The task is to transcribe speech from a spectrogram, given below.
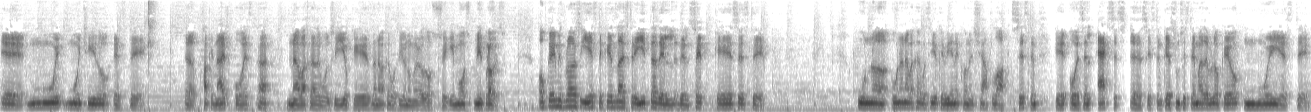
Eh, muy, muy chido este uh, pocket knife o esta navaja de bolsillo que es la navaja de bolsillo número 2. Seguimos, mis brothers. Ok, mis brothers, y este que es la estrellita del, del set, que es este una, una navaja de bolsillo que viene con el Shaft Lock System, o es el Access eh, System, que es un sistema de bloqueo muy, este,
